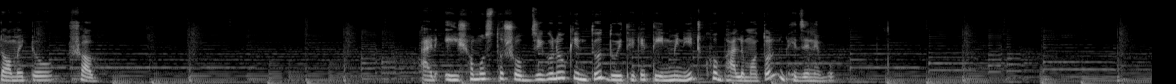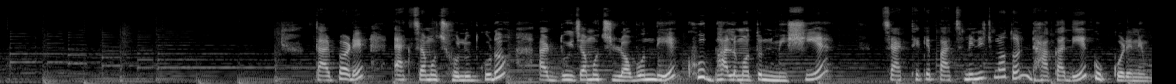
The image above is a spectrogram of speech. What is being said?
টমেটো সব। আর এই সমস্ত সবজিগুলোও কিন্তু দুই থেকে তিন মিনিট খুব ভালো মতন ভেজে নেব। তারপরে এক চামচ হলুদ গুঁড়ো আর দুই চামচ লবণ দিয়ে খুব ভালো মতন মিশিয়ে চার থেকে পাঁচ মিনিট মতন ঢাকা দিয়ে কুক করে নেব।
